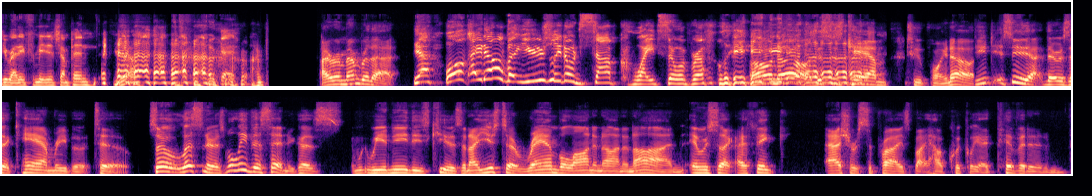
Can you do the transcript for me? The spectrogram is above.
You ready for me to jump in? Yeah. okay. I remember that. Yeah. Well, I know, but you usually don't stop quite so abruptly. oh, no. This is Cam 2.0. You, see that there was a Cam reboot too. So, listeners, we'll leave this in because we need these cues. And I used to ramble on and on and on. It was like, I think Asher was surprised by how quickly I pivoted and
